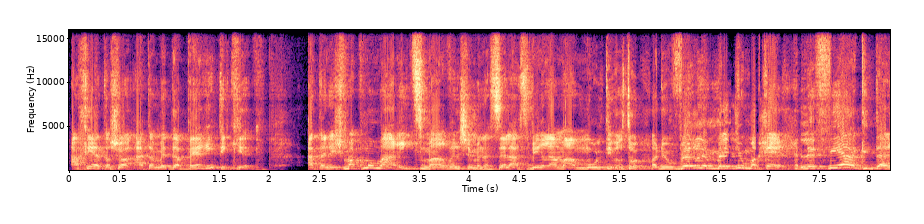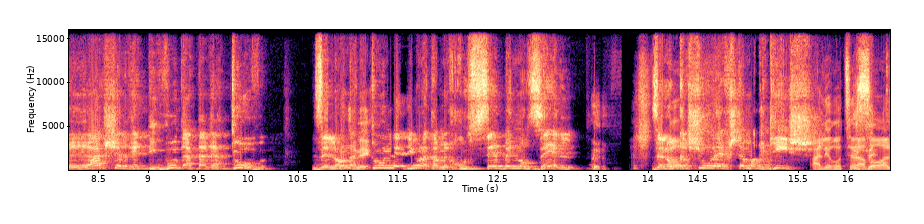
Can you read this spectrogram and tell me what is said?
אחי, אתה שואל, אתה מדבר איתי כי... אתה נשמע כמו מעריץ מארוול שמנסה להסביר למה המולטיברס, טוב, אני עובר למדיום אחר. לפי ההגדרה של רטיבות אתה רטוב. זה לא אני- נתון לדיון, אתה מכוסה בנוזל. זה לא לא. קשור לאיך שאתה מרגיש. אני רוצה לעבור על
